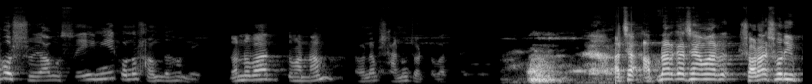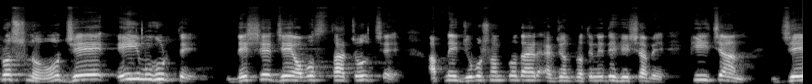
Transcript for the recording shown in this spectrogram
অবশ্যই অবশ্যই। এই নিয়ে কোনো সন্দেহ নেই। ধন্যবাদ। তোমার নাম? আমার নাম শানু চট্টোপাধ্যায়। আচ্ছা আপনার কাছে আমার সরাসরি প্রশ্ন যে এই মুহূর্তে দেশে যে অবস্থা চলছে আপনি যুব সম্প্রদায়ের একজন প্রতিনিধি হিসাবে কি চান? যে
